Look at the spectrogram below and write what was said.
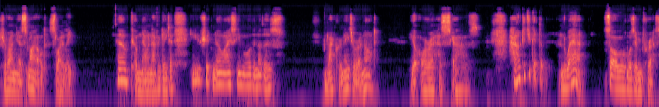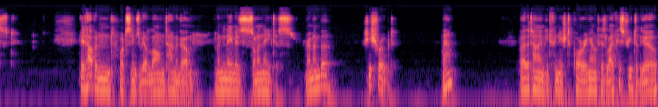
Shivanya smiled slyly. Oh, come now, Navigator. You should know I see more than others. Lacrymata or not. Your aura has scars. How did you get them, and where? Saul was impressed. It happened what seems to be a long time ago, and the name is Solanatus. Remember? She shrugged. Well? By the time he'd finished pouring out his life history to the girl,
